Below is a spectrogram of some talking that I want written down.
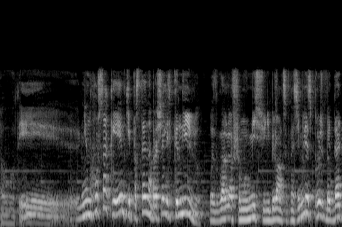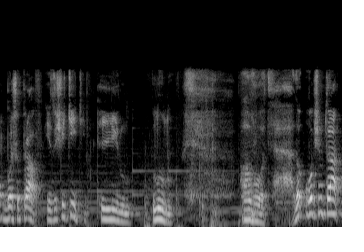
Вот. И Нинхурсак и Энки постоянно обращались к Энлилю, возглавлявшему миссию нибиранцев на Земле, с просьбой дать больше прав и защитить Лилу, Лулу. А вот. Ну, в общем-то,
